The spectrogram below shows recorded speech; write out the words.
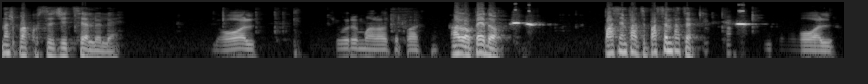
Nașpa cu săgețelele. LOL. Ce urât m-a luat pe asta. Alo, pedo. Pase în față, pase în față. LOL.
